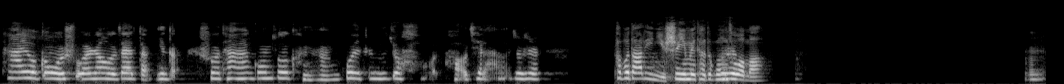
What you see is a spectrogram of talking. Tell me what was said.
他又跟我说让我再等一等，说他工作可能过一阵子就好好起来了。就是他不搭理你，是因为他的工作吗？嗯，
